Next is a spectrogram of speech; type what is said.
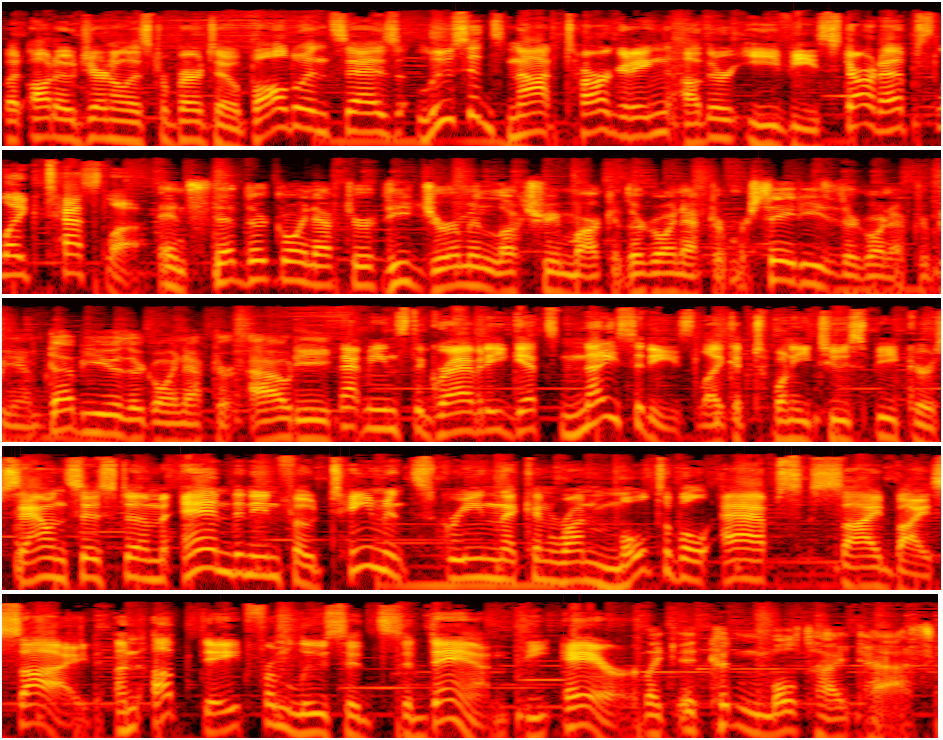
but auto journalist Roberto Baldwin says Lucid's not targeting other EV startups like Tesla. Instead, they're going after the German luxury market. They're going after Mercedes, they're going after BMW, they're going after Audi. That means the Gravity gets niceties like a 22 speaker sound system and an infotainment screen that can run multiple apps side by side. An update from Lucid's sedan, the Air. Like it couldn't multitask.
